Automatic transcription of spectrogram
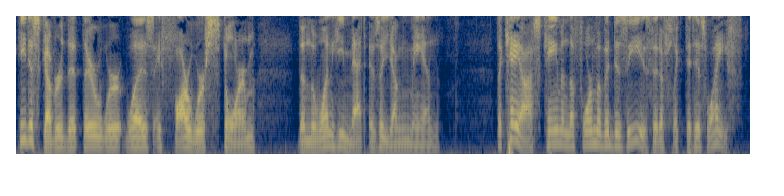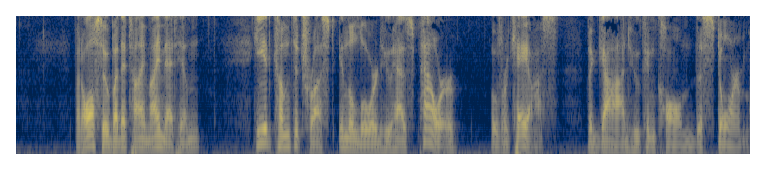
He discovered that there were, was a far worse storm than the one he met as a young man. The chaos came in the form of a disease that afflicted his wife. But also, by the time I met him, he had come to trust in the Lord who has power over chaos, the God who can calm the storm.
